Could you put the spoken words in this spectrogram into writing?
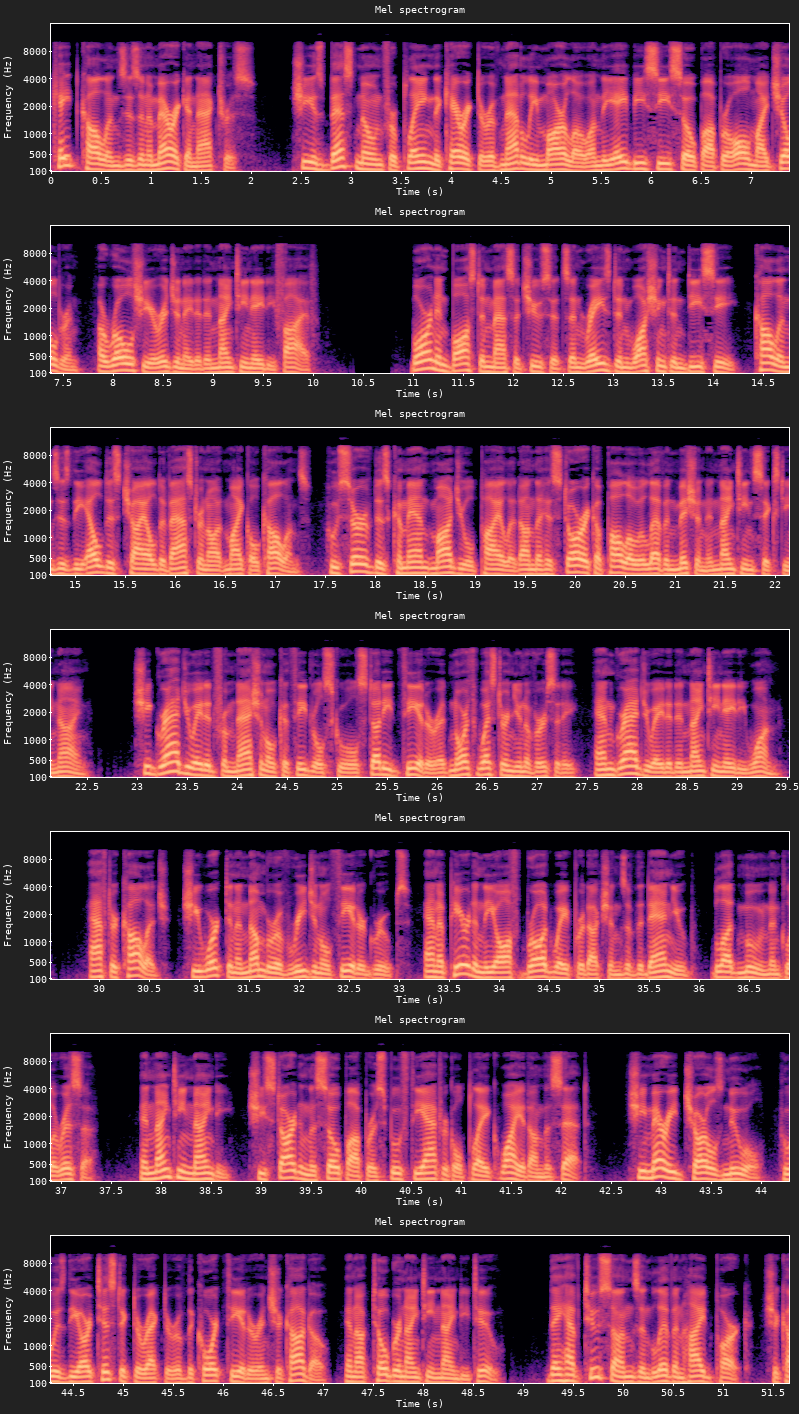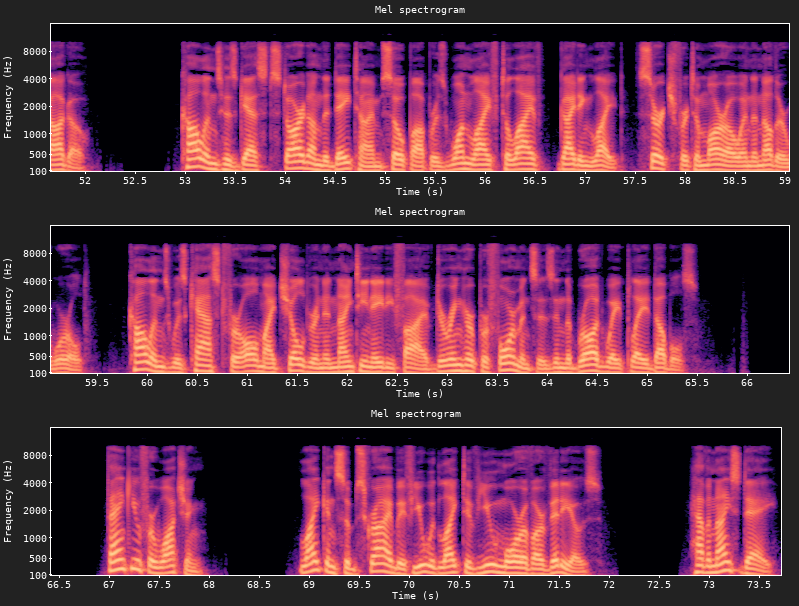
Kate Collins is an American actress. She is best known for playing the character of Natalie Marlowe on the ABC soap opera All My Children, a role she originated in 1985. Born in Boston, Massachusetts and raised in Washington, D.C., Collins is the eldest child of astronaut Michael Collins, who served as command module pilot on the historic Apollo 11 mission in 1969. She graduated from National Cathedral School studied theater at Northwestern University and graduated in 1981. After college, she worked in a number of regional theater groups and appeared in the off-Broadway productions of The Danube, Blood Moon and Clarissa. In 1990, she starred in the soap opera spoof theatrical play Quiet on the Set. She married Charles Newell, who is the artistic director of the Court Theater in Chicago, in October 1992. They have two sons and live in Hyde Park, Chicago. Collins has guest starred on the daytime soap operas One Life to Live, Guiding Light, Search for Tomorrow and Another World. Collins was cast for All My Children in 1985 during her performances in the Broadway play Doubles. Thank you for watching. Like and subscribe if you would like to view more of our videos. Have a nice day.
